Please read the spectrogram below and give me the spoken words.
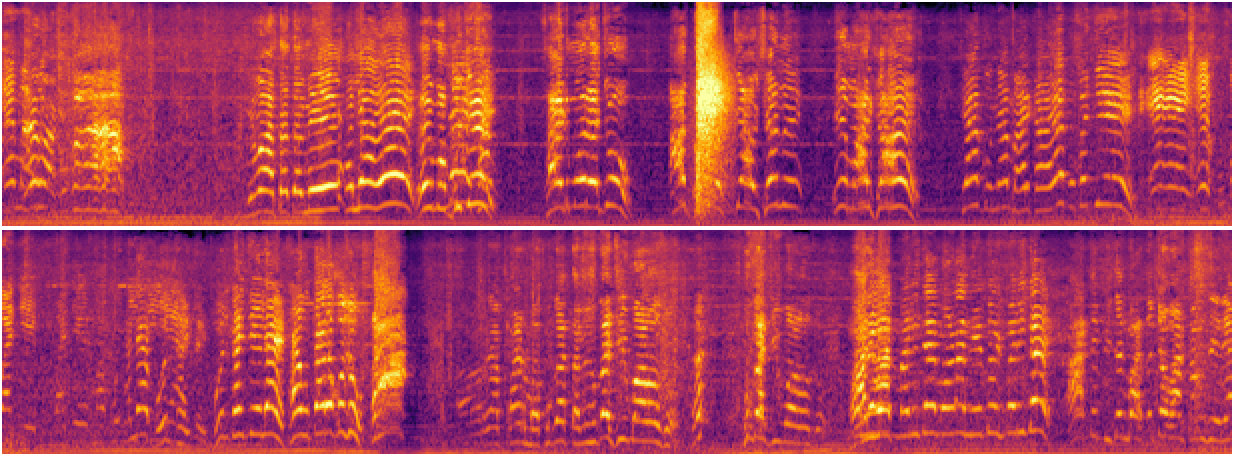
એ મારું- કેવા હતા તમે? એ મફુજી સાઈડમાં રહેજો. આ તો બચ્ચા આવશે ને એ માર ખાય ક્યાં ગુના માર ખાયા ભૂપતજી? એ, એ, ભુવાજી, બાપુજી. અલ્યા ભૂલ થઈ ગઈ ભૂલ થઈ ગઈ લે હેઠા ઉતારો કો છું અરે પણ મફુકા તમે કા જીવ વાળો છો? હે? કા જીવ વાળો છો? મારી વાત મરી જાય મોણા નિર્દોષ મરી જાય. આ તે બીજન માર તો ચો વાર કરું છે રે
